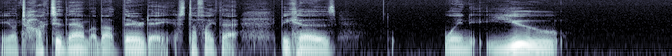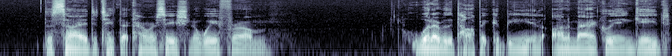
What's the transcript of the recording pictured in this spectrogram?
You know, talk to them about their day, stuff like that. Because when you decide to take that conversation away from whatever the topic could be and automatically engage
